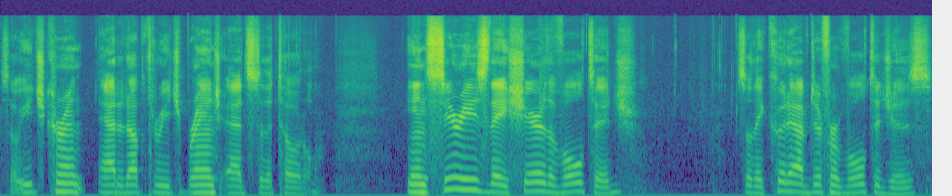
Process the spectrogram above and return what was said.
So each current added up through each branch adds to the total. In series, they share the voltage, so they could have different voltages,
